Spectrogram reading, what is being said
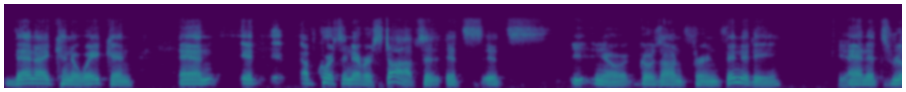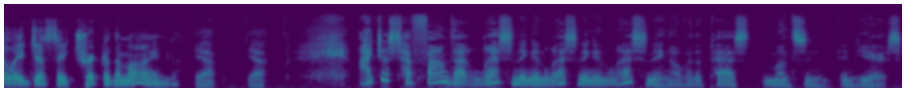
then i can awaken. And it, it of course it never stops. It, it's it's you know it goes on for infinity yeah. and it's really just a trick of the mind yeah yeah i just have found that lessening and lessening and lessening over the past months and, and years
